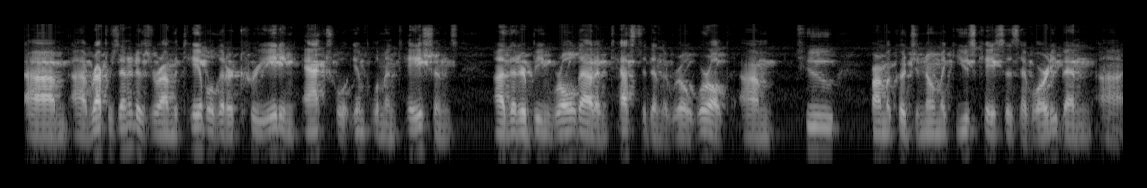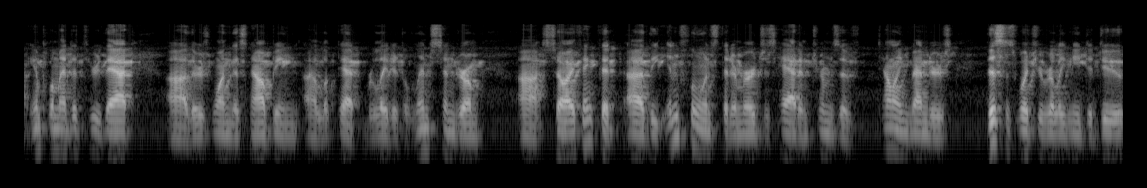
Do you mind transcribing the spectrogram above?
um, uh, representatives around the table that are creating actual implementations uh, that are being rolled out and tested in the real world. Um, two pharmacogenomic use cases have already been uh, implemented through that. Uh, there's one that's now being uh, looked at related to Lynch syndrome. So I think that the influence that Emerge has had in terms of telling vendors, this is what you really need to do,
